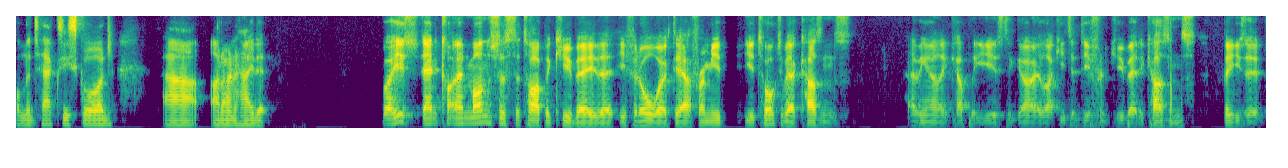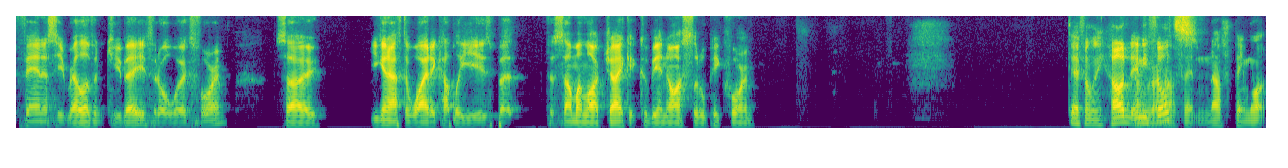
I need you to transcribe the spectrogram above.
on the taxi squad. Uh, I don't hate it. Well, he's and and Mond's just the type of QB that if it all worked out for him, you you talked about Cousins having only a couple of years to go. Like he's a different QB to Cousins, but he's a fantasy relevant QB if it all works for him. So you're gonna have to wait a couple of years, but for someone like Jake, it could be a nice little pick for him. Definitely. Hod, any I've thoughts? Nothing, nothing more.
